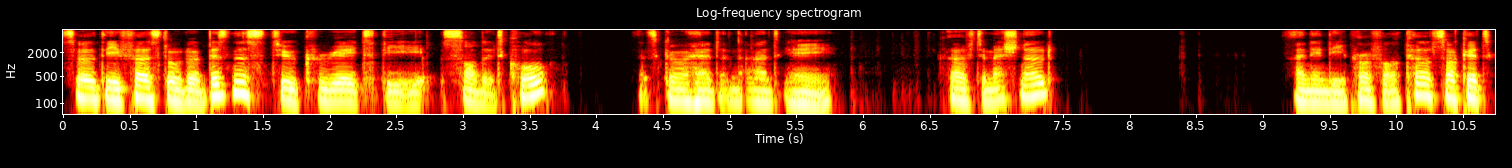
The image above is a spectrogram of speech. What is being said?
So the first order of business to create the solid core, let's go ahead and add a curve to mesh node. And in the profile curve socket,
